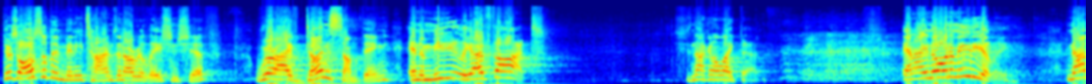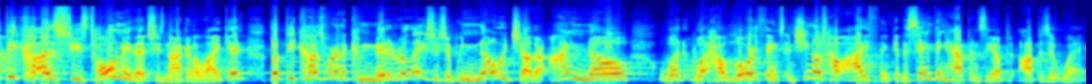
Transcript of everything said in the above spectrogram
There's also been many times in our relationship where I've done something and immediately I've thought, she's not going to like that. and I know it immediately. Not because she's told me that she's not going to like it, but because we're in a committed relationship. We know each other. I know what, what, how Lori thinks, and she knows how I think. And the same thing happens the op- opposite way.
